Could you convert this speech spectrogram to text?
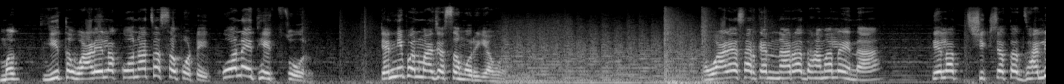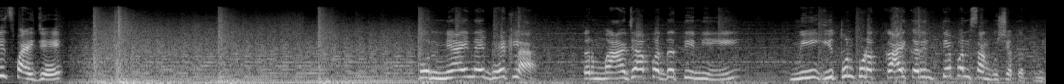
मग इथं वाळेला कोणाचा सपोर्ट आहे? कोण आहेत हे चोर? त्यांनी पण माझ्यासमोर यावं. वाळ्यासारख्या नराधामाला आहे ना त्याला शिक्षा तर झालीच पाहिजे. तो न्याय नाही भेटला तर माझ्या पद्धतीने मी इथून पुढं काय करीन ते पण सांगू शकत नाही.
